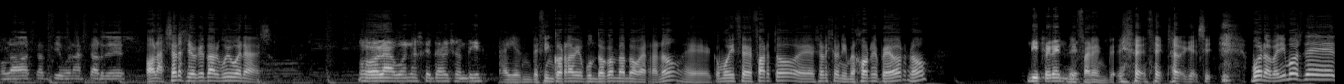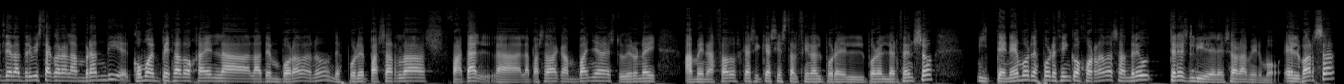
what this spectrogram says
Hola, Santi, buenas tardes. Hola, Sergio, ¿qué tal? Muy buenas. Hola, buenas, ¿qué tal, Santi? Ahí en de5radio.com dando guerra, ¿no? Eh, como dice Farto, eh, Sergio, ni mejor ni peor, ¿no? Diferente. Diferente, claro que sí. Bueno, venimos de, la entrevista con Alan Brandi. ¿Cómo ha empezado Jaén la, la temporada, no? Después de pasarlas fatal. La, pasada campaña estuvieron ahí amenazados casi casi hasta el final por el, por el descenso. Y tenemos después de cinco jornadas, Andreu, tres líderes ahora mismo. El Barça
